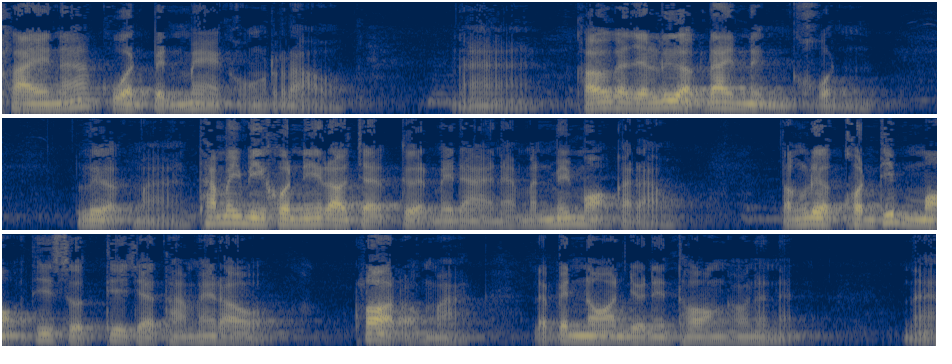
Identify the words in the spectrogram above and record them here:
ใครนะควรเป็นแม่ของเรานะ เขาก็จะเลือกได้หนึ่งคนเลือกมา ถ้าไม่มีคนนี้เราจะเกิดไม่ได้นะ มันไม่เหมาะกับเรา ต้องเลือกคนที่เหมาะที่สุดที่จะทำให้เราคลอดออกมา แล้วเป็นนอนอยู่ในท้องเขานั่นแหละนะ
